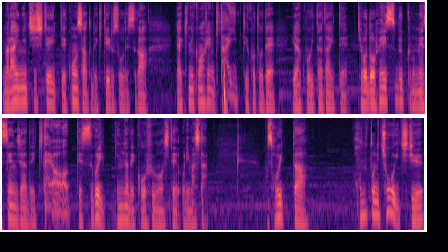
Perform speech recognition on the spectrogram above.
今来日していてコンサートで来ているそうですが焼肉マフィアに来たいっていうことで予約をいただいて先ほど Facebook のメッセンジャーで来たよってすごいみんなで興奮をしておりました。そういった本当に超一流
